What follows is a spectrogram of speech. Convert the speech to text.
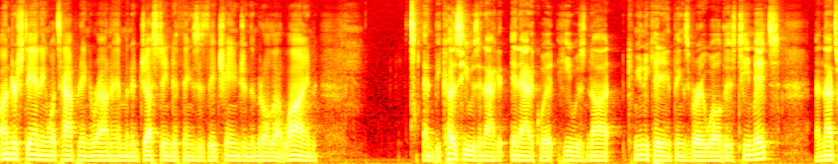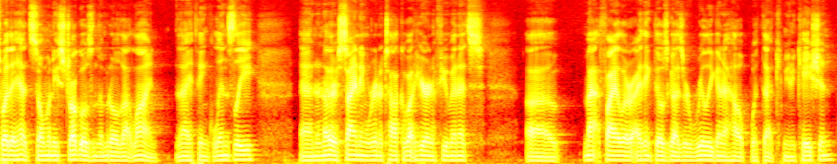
understanding what's happening around him and adjusting to things as they change in the middle of that line. And because he was inadequate, he was not communicating things very well to his teammates. And that's why they had so many struggles in the middle of that line. And I think Linsley and another signing we're going to talk about here in a few minutes, uh, Matt Feiler, I think those guys are really going to help with that communication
